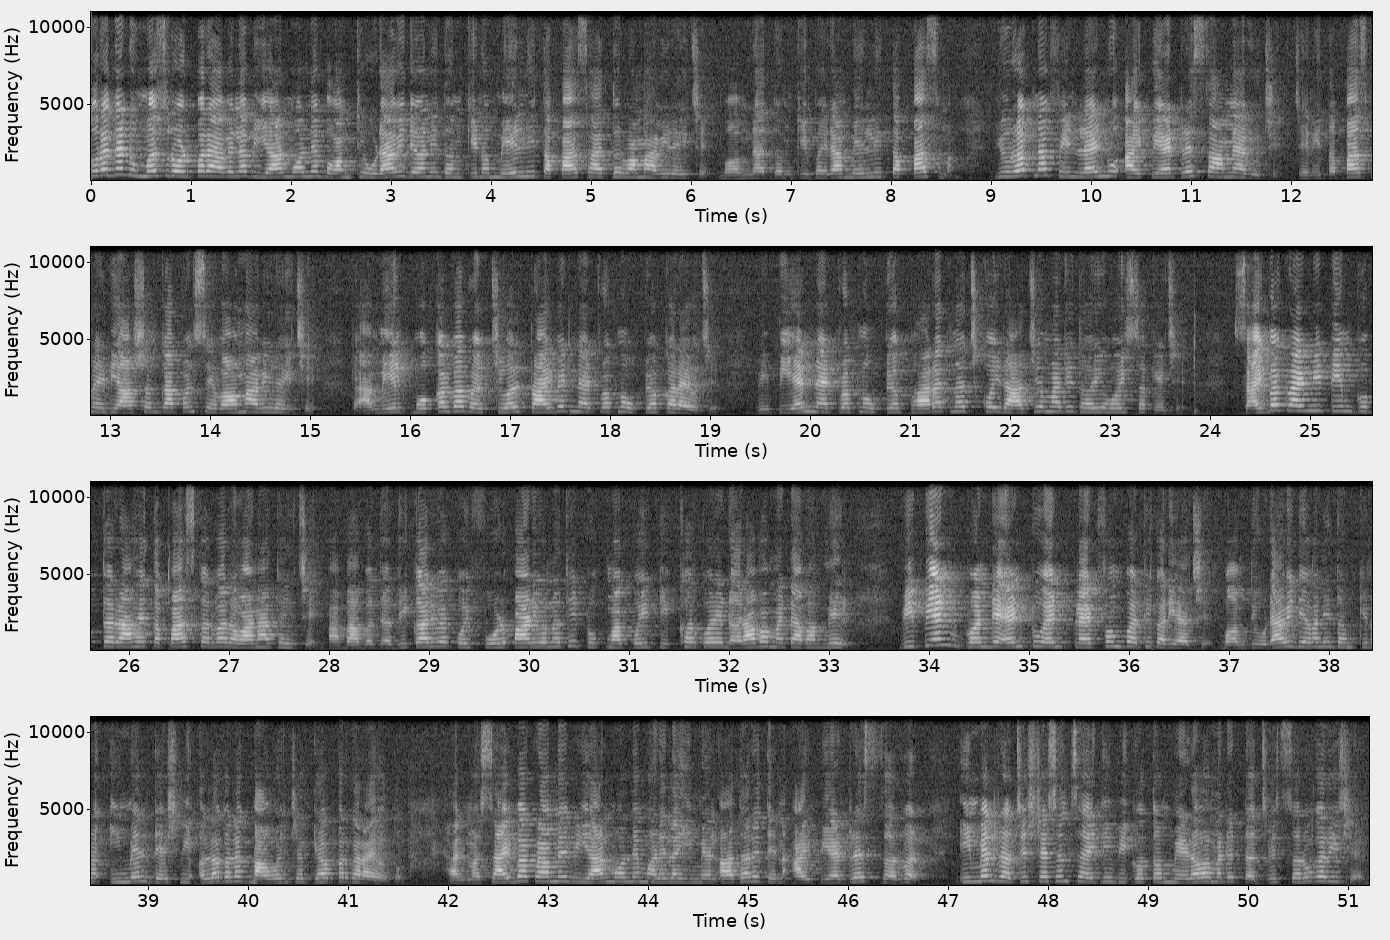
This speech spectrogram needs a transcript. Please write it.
સુરતના ડુમસ રોડ પર આવેલા વીઆર મોલને બોમ્બથી ઉડાવી દેવાની ધમકીનો મેલની તપાસ હાથ ધરવામાં આવી રહી છે. બોમ્બના ધમકી ભર્યા મેલની તપાસમાં યુરોપના ફિનલેન્ડનું આઈપી એડ્રેસ સામે આવ્યું છે. જેની તપાસમાં એવી આશંકા પણ સેવામાં આવી રહી છે કે આ મેલ મોકલવા વર્ચ્યુઅલ પ્રાઇવેટ નેટવર્કનો ઉપયોગ કરાયો છે. વીપીએન નેટવર્કનો ઉપયોગ ભારતના જ કોઈ રાજ્યમાંથી થઈ હોઈ શકે છે. સાયબર ક્રાઇમની ટીમ ગુપ્ત રાહે તપાસ કરવા રવાના થઈ છે. આ બાબતે અધિકારીઓએ કોઈ ફોડ પાડ્યો નથી. ટૂંકમાં કોઈ ટીખરખોરે ડરાવવા માટે આવા mail VPN one day end to end platform પરથી કર્યા છે. બોમ્બથી ઉડાવી દેવાની ધમકીનો ઈમેલ દેશની અલગ અલગ બાવન જગ્યા પર કરાયો હતો. હાલમાં સાયબર ક્રાઇમે વીઆર મોલને મળેલા ઈમેલ આધારે તેના IP address, server, email registration સહિતની વિગતો મેળવવા માટે તજવીજ શરૂ કરી છે.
